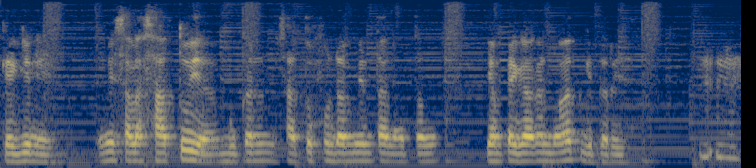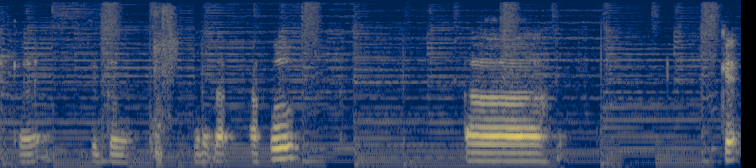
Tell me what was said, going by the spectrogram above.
kayak gini ini salah satu ya bukan satu fundamental atau yang pegangan banget gitu ri. Mm-hmm. kayak gitu. Menurut aku uh, kayak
